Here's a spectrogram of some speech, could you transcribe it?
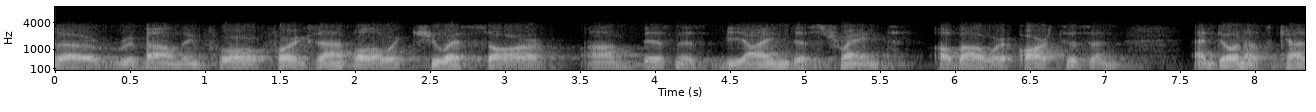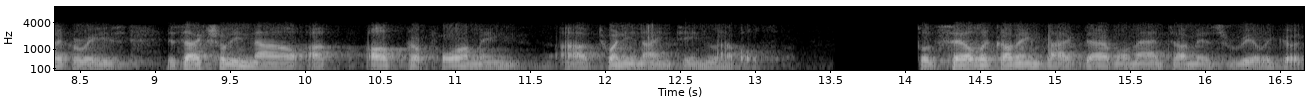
uh, rebounding. For example, our QSR um, business behind the strength of our artisan and donuts categories is actually now outperforming uh, 2019 levels. So the sales are coming back. That momentum is really good.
